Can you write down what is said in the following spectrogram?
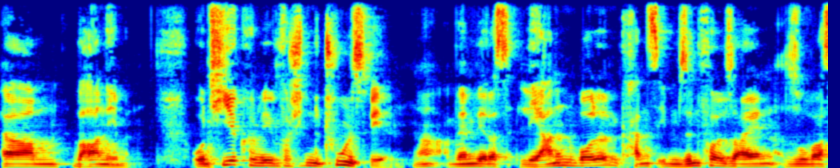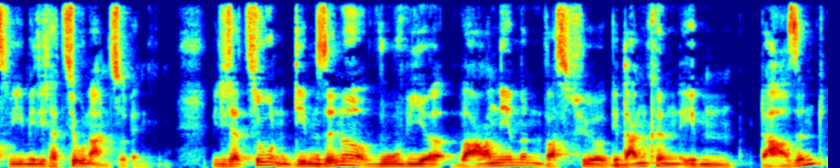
ähm, wahrnehmen. Und hier können wir eben verschiedene Tools wählen. Ja, wenn wir das lernen wollen, kann es eben sinnvoll sein, sowas wie Meditation anzuwenden. Meditation in dem Sinne, wo wir wahrnehmen, was für Gedanken eben da sind,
